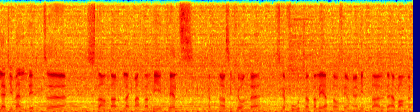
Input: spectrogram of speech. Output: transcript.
Lät ju väldigt eh, standard black metal hittills. Efter några sekunder. Ska fortsätta leta och se om jag hittar det här bandet.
